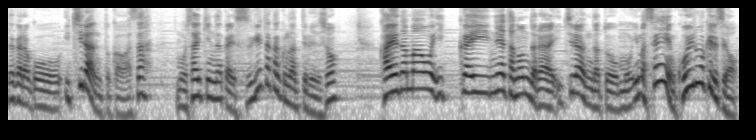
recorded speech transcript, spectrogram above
だからこう一蘭とかはさもう最近中ですげえ高くなってるでしょ？替え玉を1回ね頼んだら一蘭だともう今1,000円超えるわけですよ。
